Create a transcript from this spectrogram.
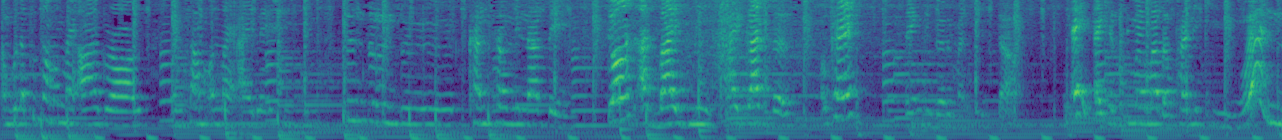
I'm gonna put some on my eyebrows and some on my eyelashes. Can't tell me nothing. Don't advise me. I got this. Okay? Thank you very much. sister. Hey, I can see my mother panicking. When?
